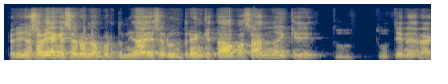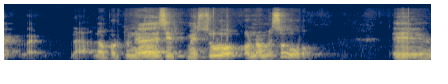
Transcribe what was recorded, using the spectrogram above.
Pero yo sabía que eso era una oportunidad, eso era un tren que estaba pasando y que tú, tú tienes la, la, oportunidad de decir, me subo o no me subo. Eh,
